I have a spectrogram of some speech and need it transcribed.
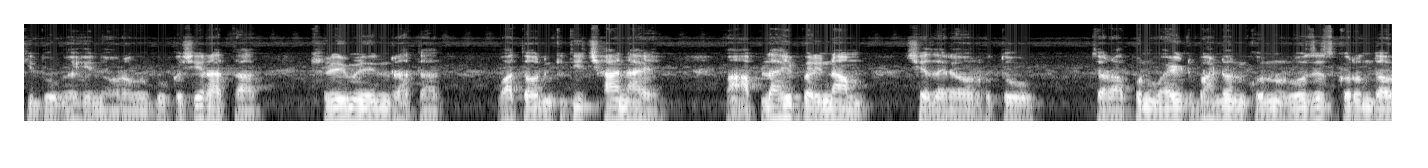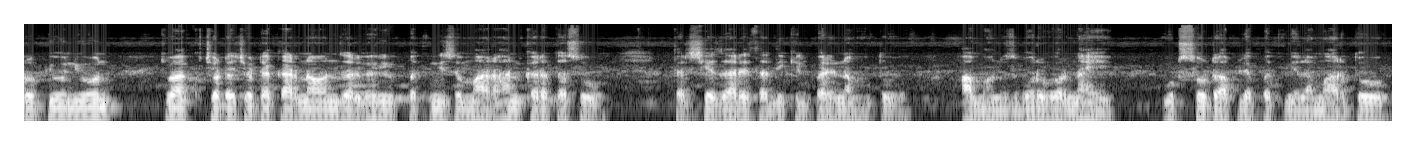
की दोघं हे नवरा बायको कसे राहतात खेळीमेळीने राहतात. वातावरण किती छान आहे. मग आपलाही परिणाम शेजाऱ्यावर होतो. जर आपण वाईट भांडण करून रोजच करून दारू पिऊन येऊन किंवा छोट्या छोट्या कारणावरून जर घरी पत्नीचं मारहाण करत असो तर शेजाऱ्याचा देखील परिणाम होतो. हा माणूस बरोबर नाही. उठसूट आपल्या पत्नीला मारतो.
